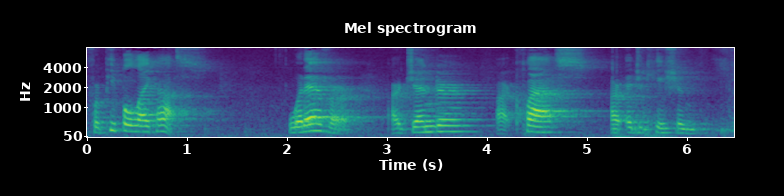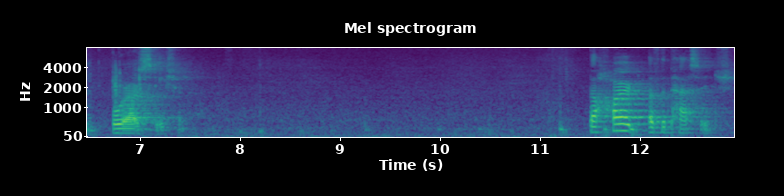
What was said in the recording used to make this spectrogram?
for people like us, whatever our gender, our class, our education, or our station. The heart of the passage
